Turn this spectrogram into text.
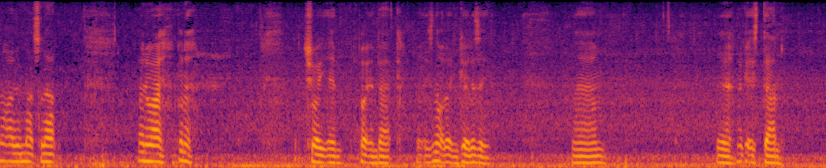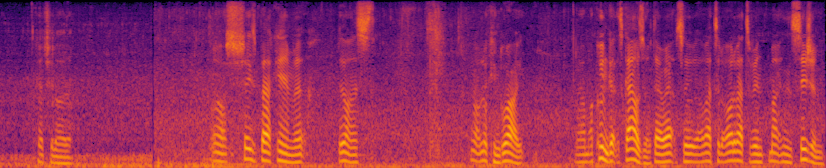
Not having much luck. Anyway, I'm gonna treat him, put him back. But he's not looking good, is he? Um, yeah, look at his done. catch you later. Oh, she's back in, but to be honest, not looking great. Um, I couldn't get the scales off. They were absolutely. I've had to. I'd have had to make an incision.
